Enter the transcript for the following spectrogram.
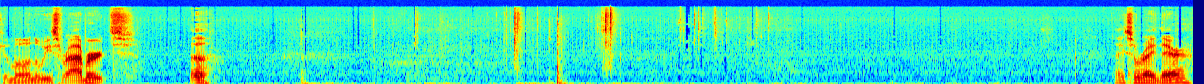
Come on, Luis Roberts. Uh. Nice one right there.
